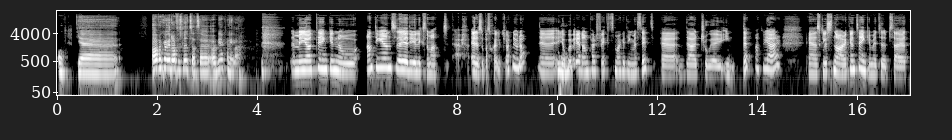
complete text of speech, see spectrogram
Och eh, ja, vad kan vi dra för slutsatser av det Pernilla? Men jag tänker nog, antingen så är det ju liksom att, äh, är det så pass självklart nu då? Eh, Jobbar vi redan perfekt marketingmässigt? Eh, där tror jag ju inte att vi är. Eh, skulle snarare kunna tänka mig typ så här att,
